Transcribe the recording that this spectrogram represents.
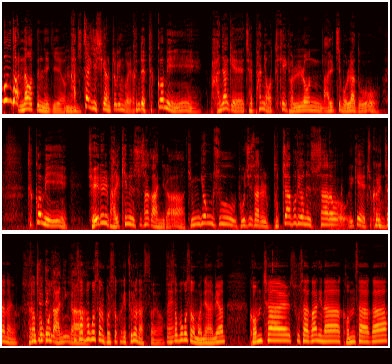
번도 안 나왔던 얘기예요. 음. 갑자기 시간을 쪼갠 거예요. 근데 특검이 만약에 재판이 어떻게 결론 날지 몰라도 특검이 죄를 밝히는 수사가 아니라 김경수 도지사를 붙잡으려는 수사로 이게 좀 그랬잖아요. 변질된 거 아닌가? 수사 보고서는 벌써 그게 드러났어요. 네? 수사 보고서가 뭐냐 하면 검찰 수사관이나 검사가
